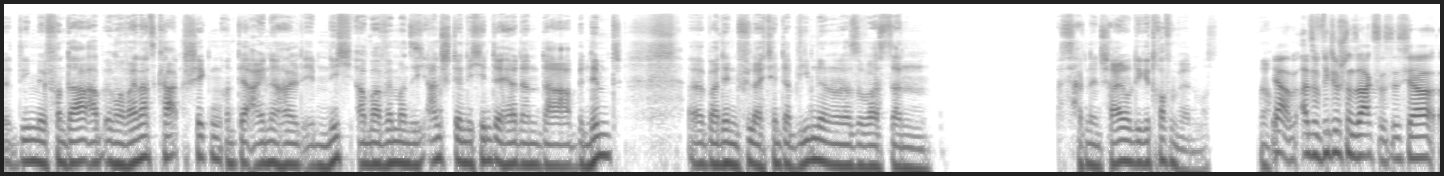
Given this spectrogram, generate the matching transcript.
die mir von da ab immer Weihnachtskarten schicken und der eine halt eben nicht. Aber wenn man sich anständig hinterher dann da benimmt, äh, bei den vielleicht Hinterbliebenen oder sowas, dann ist halt eine Entscheidung, die getroffen werden muss. Ja. ja, also wie du schon sagst, es ist ja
